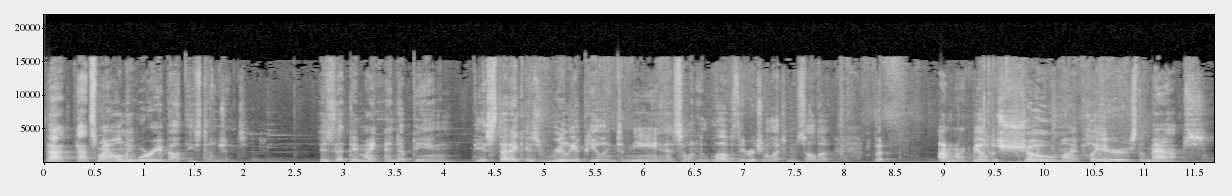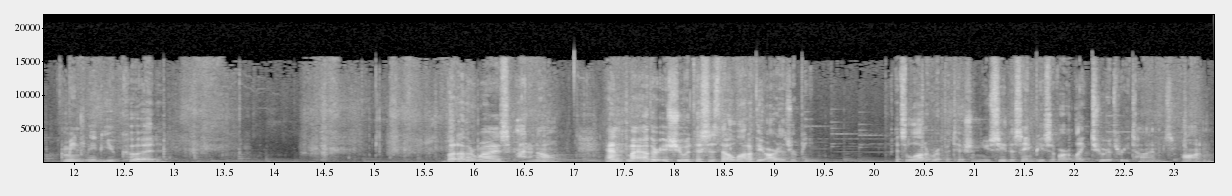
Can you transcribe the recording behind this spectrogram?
That that's my only worry about these dungeons, is that they might end up being the aesthetic is really appealing to me as someone who loves the original Legend of Zelda, but I'm not gonna be able to show my players the maps. I mean, maybe you could, but otherwise, I don't know. And my other issue with this is that a lot of the art is repeat. It's a lot of repetition. You see the same piece of art like two or three times on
